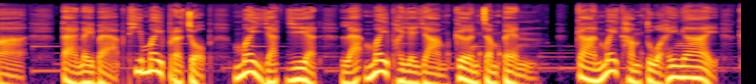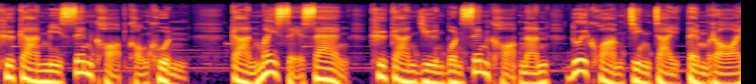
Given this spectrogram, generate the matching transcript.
มา แต่ในแบบที่ไม่ประจบ ไม่ยัดเยียด และไม่พยายามเกินจำเป็น การไม่ทำตัวให้ง่าย คือการมีเส้นขอบของคุณ การไม่เสแสร้งคือการยืนบนเส้นขอบนั้นด้วยความจริงใจเต็มร้อย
